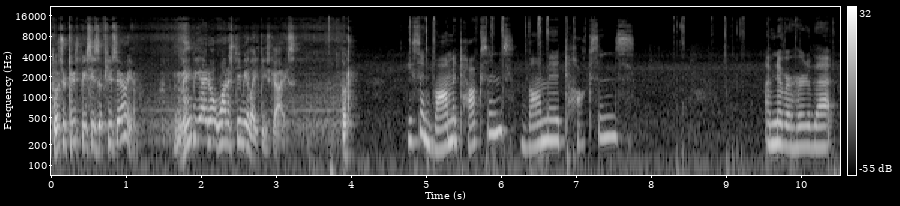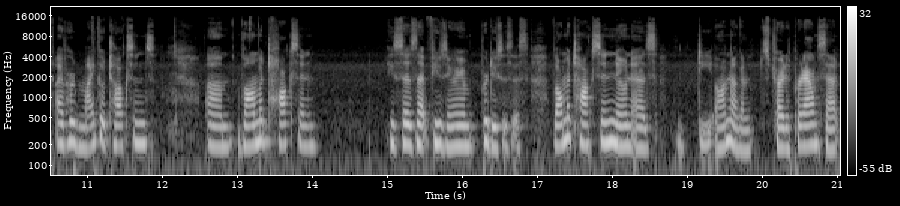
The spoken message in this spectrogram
Those are two species of fusarium. Maybe I don't want to stimulate these guys. Okay. He said vomitoxins? Vomitoxins? I've never heard of that. I've heard mycotoxins. Um, vomitoxin. He says that fusarium produces this. Vomitoxin, known as D. Oh, I'm not going to try to pronounce that.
